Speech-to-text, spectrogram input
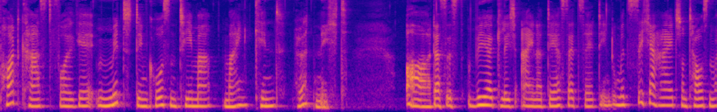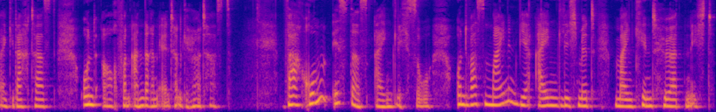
Podcast-Folge mit dem großen Thema Mein Kind hört nicht. Oh, das ist wirklich einer der Sätze, den du mit Sicherheit schon tausendmal gedacht hast und auch von anderen Eltern gehört hast. Warum ist das eigentlich so? Und was meinen wir eigentlich mit mein Kind hört nicht?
